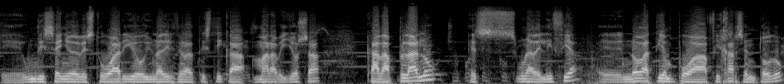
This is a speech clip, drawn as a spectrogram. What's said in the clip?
eh, un diseño de vestuario y una dirección artística maravillosa. Cada plano es una delicia, eh, no da tiempo a fijarse en todo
